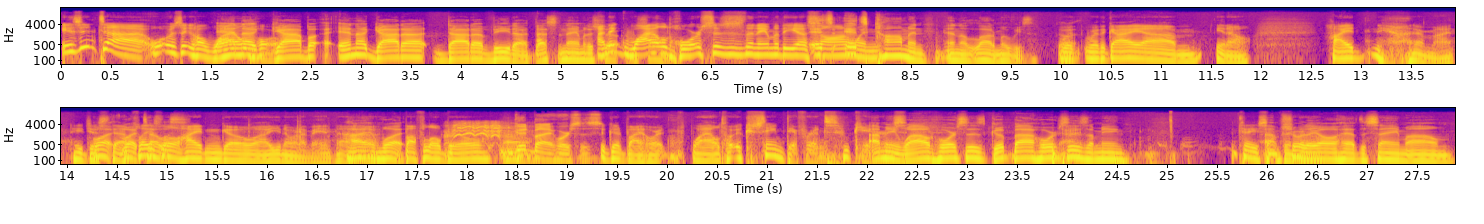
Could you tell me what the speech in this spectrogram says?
Isn't uh what was it called? Wild. Ho- Enagaba, Enagata Data Vida. That's the name of the show. I think Wild song. Horses is the name of the uh, It's, song. it's when- common in a lot of movies. where, where the guy, um, you know, hide. Yeah, Never mind. He just What? Uh, What? plays Tell a little us. hide and go. Uh, you know what I mean? Uh, Hide and what? Buffalo Bill. Goodbye horses. Goodbye horse. Wild horse. Same difference. Who cares? I mean, wild horses, goodbye horses. I mean, I'll tell you something. I'm something. sure they all have the same um,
